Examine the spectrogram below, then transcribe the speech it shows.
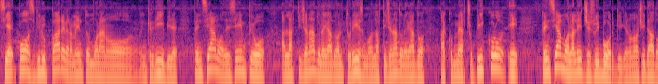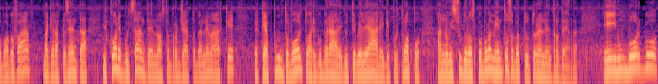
si è, può sviluppare veramente un volano incredibile. Pensiamo ad esempio all'artigianato legato al turismo, all'artigianato legato al commercio piccolo e pensiamo alla legge sui borghi che non ho citato poco fa ma che rappresenta il cuore pulsante del nostro progetto per le Marche perché è appunto volto a recuperare tutte quelle aree che purtroppo hanno vissuto uno spopolamento soprattutto nell'entroterra e in un borgo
